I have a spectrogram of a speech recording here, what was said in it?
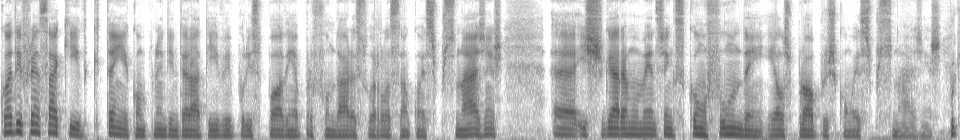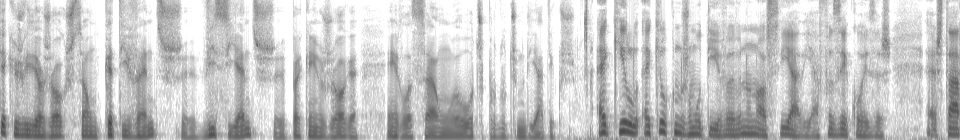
Com a diferença aqui de que têm a componente interativa e por isso podem aprofundar a sua relação com esses personagens uh, e chegar a momentos em que se confundem eles próprios com esses personagens. Porquê é que os videojogos são cativantes, eh, viciantes eh, para quem os joga em relação a outros produtos mediáticos? Aquilo, aquilo que nos motiva no nosso dia a dia a fazer coisas está,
